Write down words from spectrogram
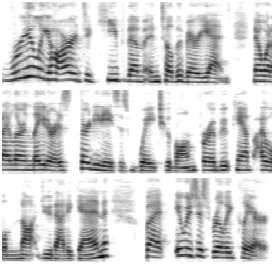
really hard to keep them until the very end. Now, what I learned later is 30 days is way too long for a boot camp. I will not do that again, but it was just really clear.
